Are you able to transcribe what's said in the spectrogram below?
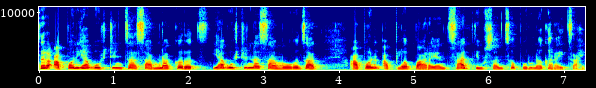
तर आपण ह्या गोष्टींचा सामना करत या गोष्टींना सामोरं जात आपण आपलं पारायण सात दिवसांचं पूर्ण करायचं आहे.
